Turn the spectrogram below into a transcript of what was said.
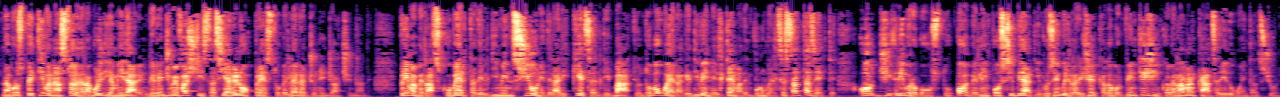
la prospettiva nella storia della politica militare del regime fascista si arenò presto per le ragioni già accennate. Prima per la scoperta delle dimensioni della ricchezza del dibattito del dopoguerra, che divenne il tema del volume del 67, oggi riproposto, poi per l'impossibilità di proseguire la ricerca dopo il 25 per la mancanza di documentazione.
